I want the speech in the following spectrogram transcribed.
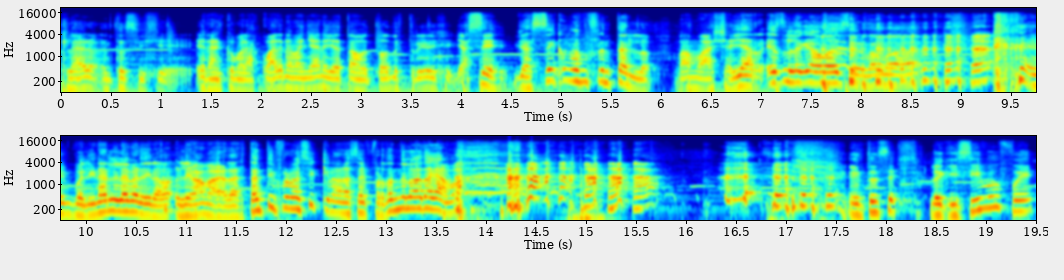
Claro, entonces dije, eran como las 4 de la mañana y ya estábamos todos destruidos. Y dije, ya sé, ya sé cómo enfrentarlo. Vamos a chayar, eso es lo que vamos a hacer. Vamos a embolinarle la verde y lo- le vamos a dar tanta información que no van a saber por dónde lo atacamos. Entonces, lo que hicimos fue,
